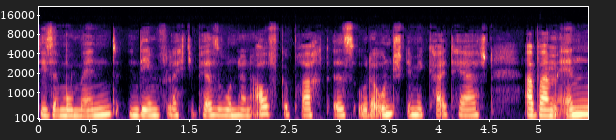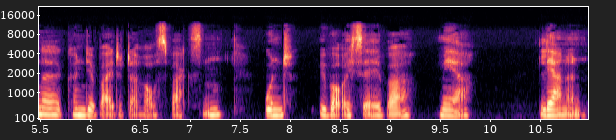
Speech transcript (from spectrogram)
dieser Moment, in dem vielleicht die Person dann aufgebracht ist oder Unstimmigkeit herrscht, aber am Ende könnt ihr beide daraus wachsen und über euch selber mehr lernen.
